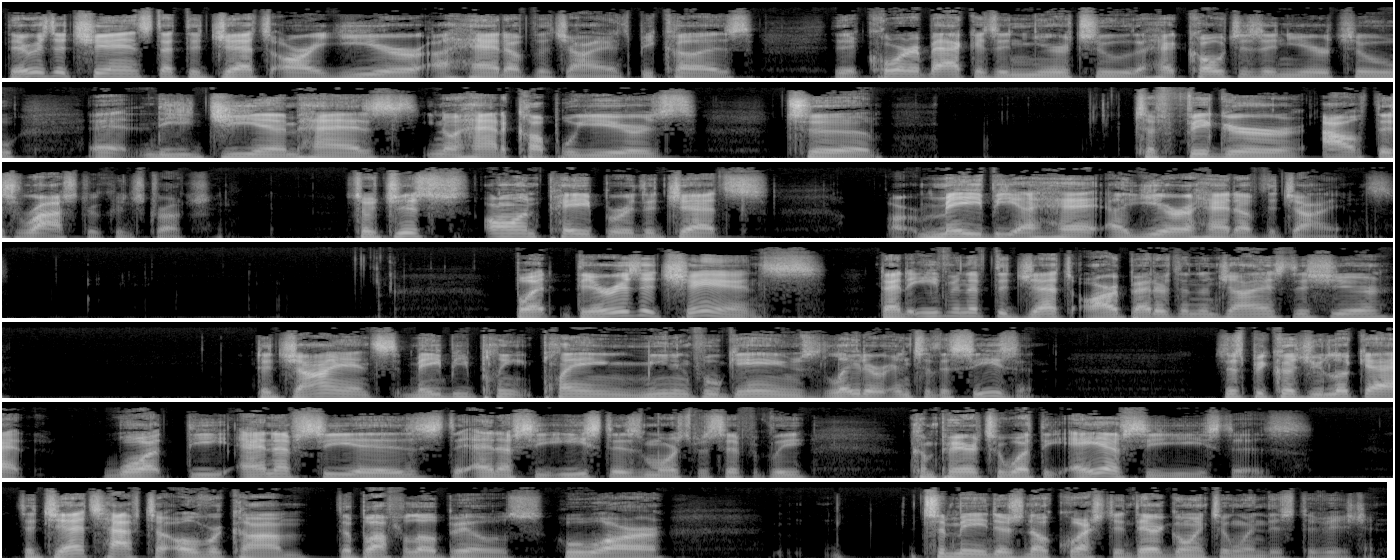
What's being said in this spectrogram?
There is a chance that the Jets are a year ahead of the Giants because the quarterback is in year two, the head coach is in year two, and the GM has you know had a couple years to to figure out this roster construction. So just on paper, the Jets are maybe ahead a year ahead of the Giants. But there is a chance that even if the Jets are better than the Giants this year, the Giants may be playing meaningful games later into the season. Just because you look at what the NFC is, the NFC East is more specifically, compared to what the AFC East is. The Jets have to overcome the Buffalo Bills, who are, to me, there's no question, they're going to win this division.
